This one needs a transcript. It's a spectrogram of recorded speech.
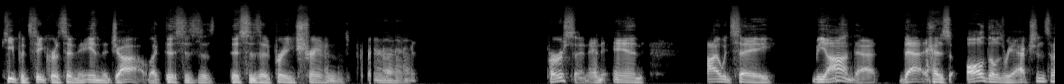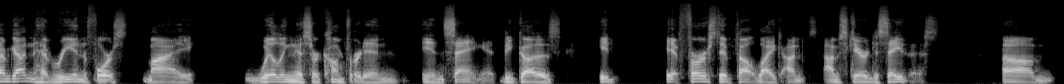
keeping secrets in, in the job. Like this is a, this is a pretty transparent person, and and I would say beyond that, that has all those reactions that I've gotten have reinforced my willingness or comfort in in saying it because it at first it felt like I'm I'm scared to say this. Um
